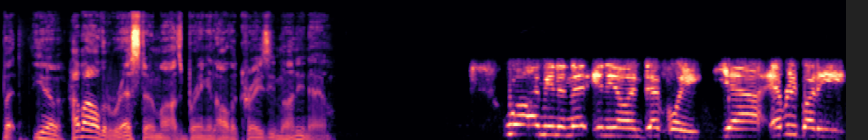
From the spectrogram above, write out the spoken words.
but you know, how about all the resto mods bringing all the crazy money now? Well, I mean, and, that, and you know, and definitely, yeah, everybody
